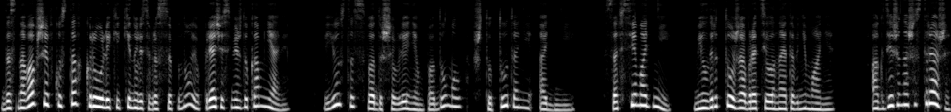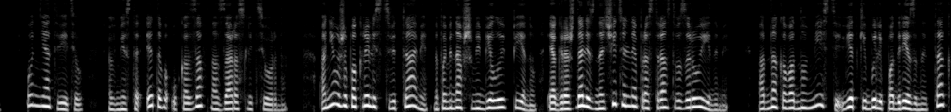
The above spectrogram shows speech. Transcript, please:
досновавшие в кустах кролики кинулись в рассыпную, прячась между камнями. Юстас с воодушевлением подумал, что тут они одни. Совсем одни. Милдред тоже обратила на это внимание. «А где же наши стражи?» Он не ответил, вместо этого указав на заросли терна. Они уже покрылись цветами, напоминавшими белую пену, и ограждали значительное пространство за руинами. Однако в одном месте ветки были подрезаны так,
